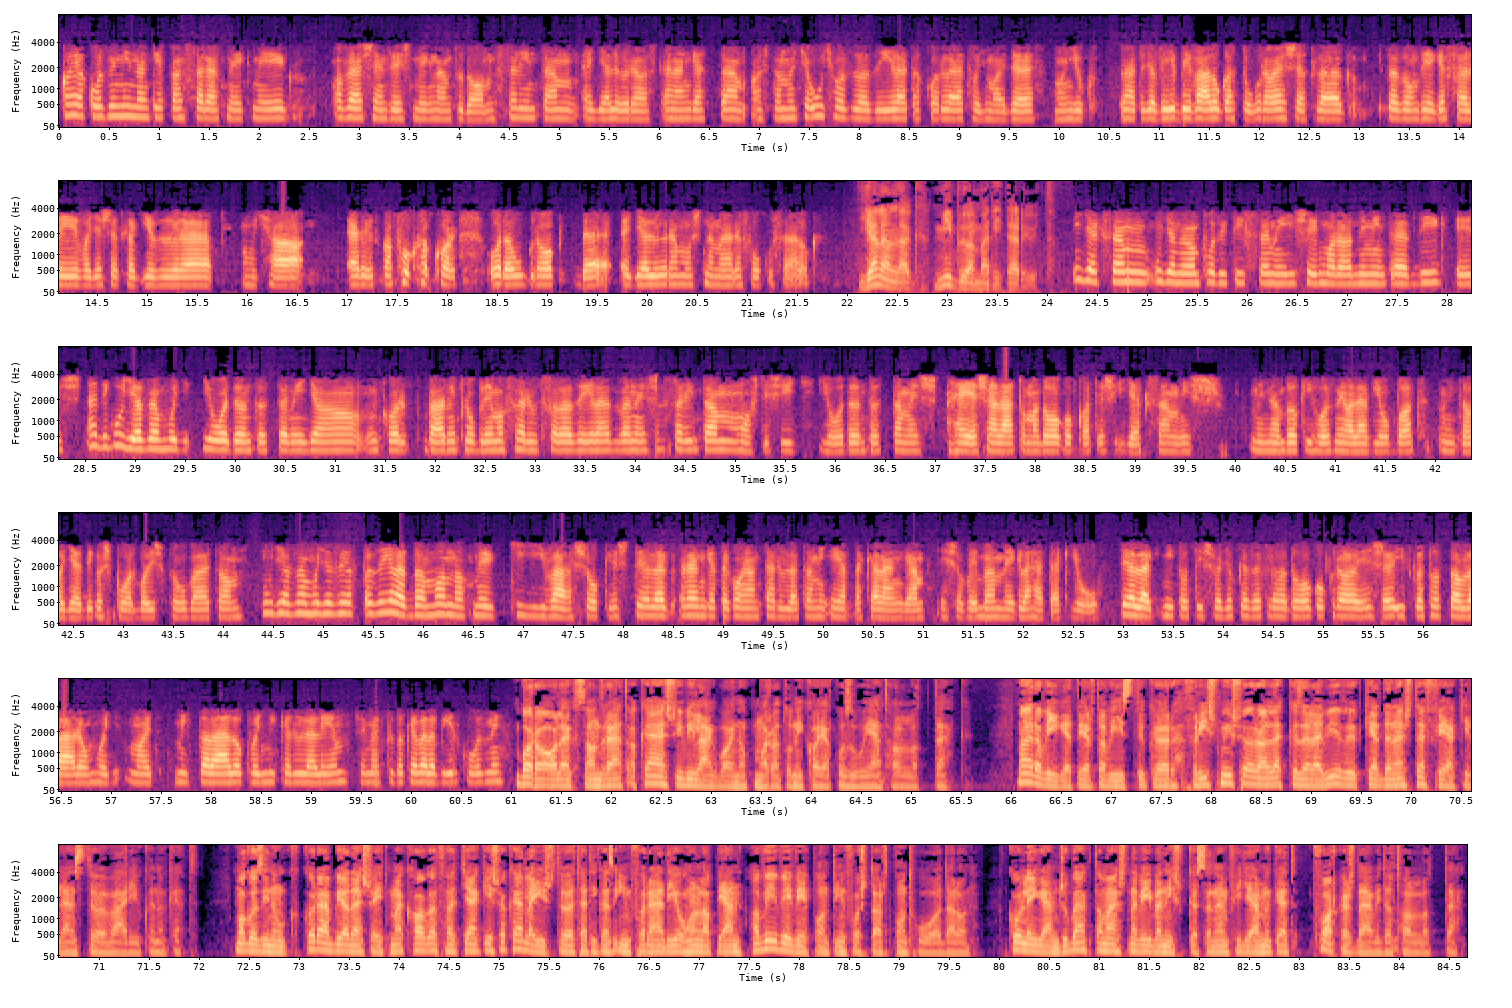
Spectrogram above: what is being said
Kajakozni mindenképpen szeretnék még, a versenyzést még nem tudom. Szerintem egyelőre azt elengedtem. Aztán, hogyha úgy hozza az élet, akkor lehet, hogy majd eh, mondjuk lehet, hogy a VB válogatóra esetleg szezon vége felé, vagy esetleg jövőre, hogyha erőt kapok, akkor odaugrok, de egyelőre most nem erre fókuszálok. Jelenleg miből merít erőt? Igyekszem ugyanolyan pozitív személyiség maradni, mint eddig, és eddig úgy érzem, hogy jól döntöttem így, amikor bármi probléma felült fel az életben, és szerintem most is így jól döntöttem, és helyesen látom a dolgokat, és igyekszem is mindenből kihozni a legjobbat, mint ahogy eddig a sportból is próbáltam. Úgy érzem, hogy azért az életben vannak még kihívások, és tényleg rengeteg olyan terület, ami érdekel engem, és amiben még lehetek jó. Tényleg nyitott is vagyok ezekre a dolgokra, és izgatottan várom, hogy majd mit találok, vagy mi kerül elém, hogy meg tudok-e vele birkózni. Bara Alexandrát, a KSI világbajnok maratoni kajakozóját hallották. Már a véget ért a víztükör, friss műsorral legközelebb jövő kedden este fél kilenctől várjuk Önöket. Magazinunk korábbi adásait meghallgathatják, és akár le is tölthetik az Inforádió honlapján a www.infostart.hu oldalon. Kollégám Dzsubák Tamás nevében is köszönöm figyelmüket, Farkas Dávidot hallották.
